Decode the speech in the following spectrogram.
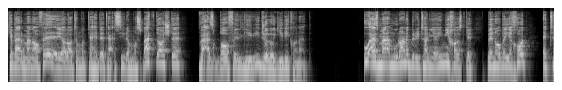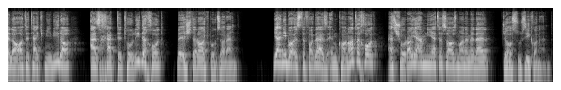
که بر منافع ایالات متحده تأثیر مثبت داشته و از قافلگیری جلوگیری کنند. او از مأموران بریتانیایی می‌خواست که به نوبه خود اطلاعات تکمیلی را از خط تولید خود به اشتراک بگذارند. یعنی با استفاده از امکانات خود از شورای امنیت سازمان ملل جاسوسی کنند.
